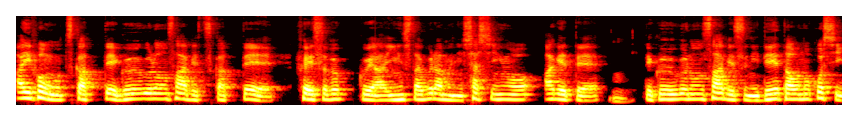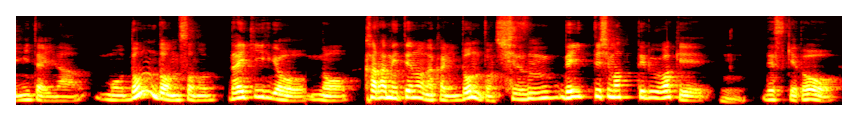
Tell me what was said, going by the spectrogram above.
iPhone を使って Google のサービス使って Facebook や Instagram に写真を上げて、うんで Google のサービスにデータを残しみたいな、もうどんどんその大企業の絡め手の中にどんどん沈んでいってしまってるわけうん。ですけど、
